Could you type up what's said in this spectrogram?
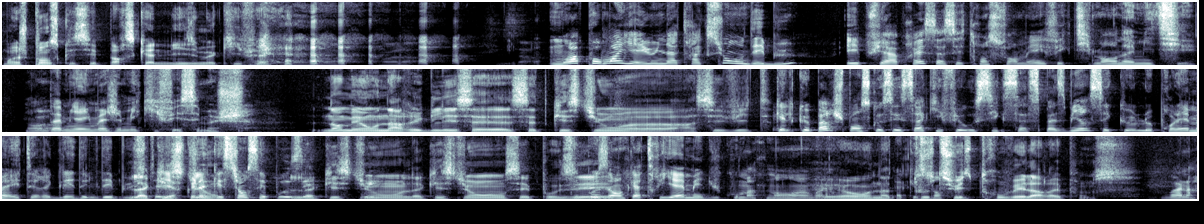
Moi, je pense que c'est parce qu'Annelise me kiffait. Moi, pour moi, il y a eu une attraction au début. Et puis après, ça s'est transformé effectivement en amitié. Non, Damien, il m'a jamais kiffé, c'est moche. non, mais on a réglé ce- cette question euh, assez vite. Quelque part, je pense que c'est ça qui fait aussi que ça se passe bien, c'est que le problème a été réglé dès le début. La C'est-à-dire que la question. s'est posée. La question, la question s'est s'est posée. posée en quatrième et du coup maintenant, euh, voilà. Et on a tout de suite trouvé la réponse. Voilà.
